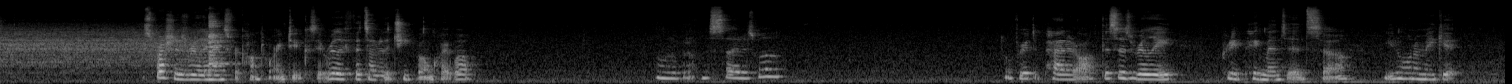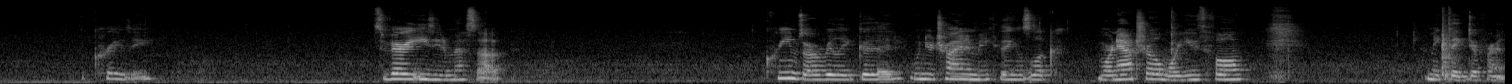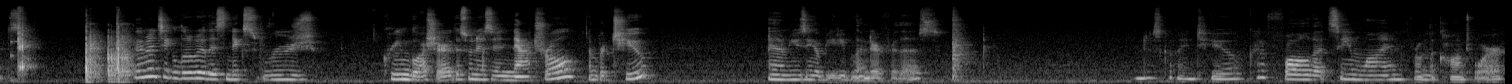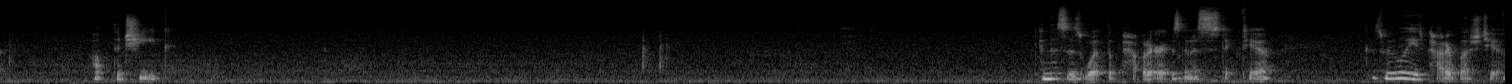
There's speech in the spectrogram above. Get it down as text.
This brush is really nice for contouring too because it really fits under the cheekbone quite well. A little bit on this side as well. Don't forget to pat it off. This is really pretty pigmented, so you don't want to make it crazy. It's very easy to mess up. Creams are really good when you're trying to make things look more natural, more youthful. Make a big difference. Then I'm going to take a little bit of this NYX Rouge Cream Blusher. This one is in Natural, number two. And I'm using a beauty blender for this. I'm just going to kind of follow that same line from the contour up the cheek. And this is what the powder is going to stick to because we will use powder blush too.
